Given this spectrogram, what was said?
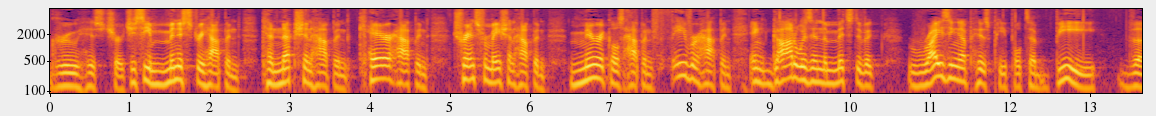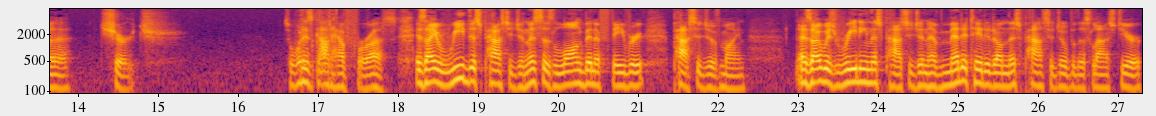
grew his church. You see, ministry happened, connection happened, care happened, transformation happened, miracles happened, favor happened, and God was in the midst of it rising up his people to be the church. So, what does God have for us? As I read this passage, and this has long been a favorite passage of mine, as I was reading this passage and have meditated on this passage over this last year,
